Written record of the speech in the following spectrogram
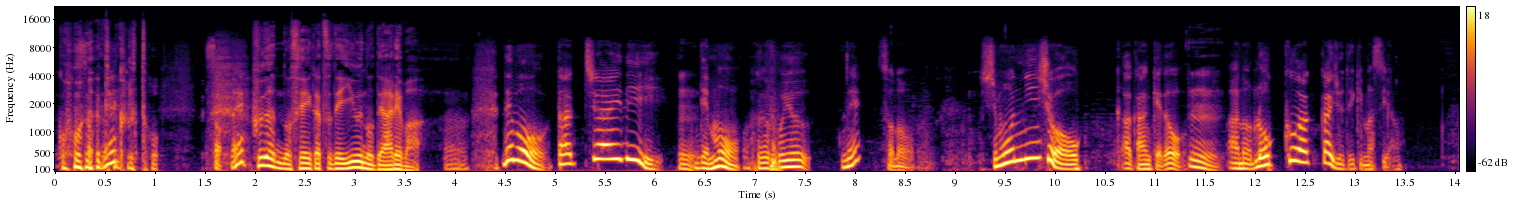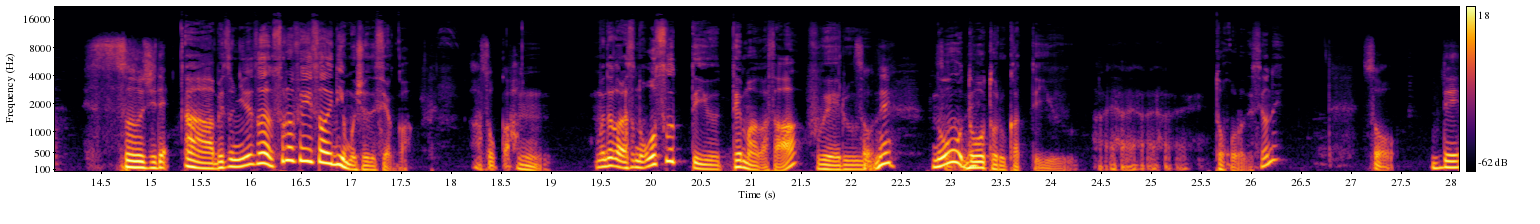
こうなってくると。そうね。普段の生活で言うのであれば。うんでも、タッチ ID うん。でも、冬、ね、その、指紋認証はおあかんけど、うん。あの、ロックは解除できますやん。数字で。ああ、別にね、それはそれはフェイス ID も一緒ですやんか。あ、そっかう。ん。まあだからその押すっていう手間がさ、増えるそうね。のをどう取るかっていう。ところですよね。そう。で、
